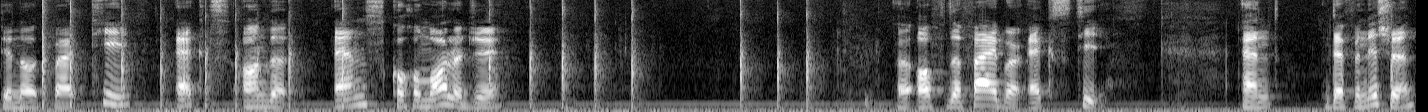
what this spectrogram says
denoted by T acts on the nth cohomology uh, of the fiber xt. And definition,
